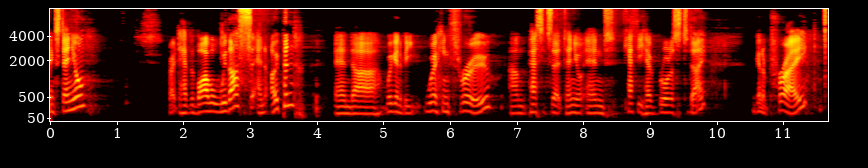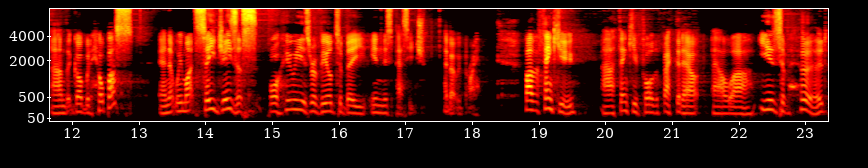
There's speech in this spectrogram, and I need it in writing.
Thanks, Daniel. Great to have the Bible with us and open. And uh, we're going to be working through um, the passage that Daniel and Kathy have brought us today. We're going to pray um, that God would help us and that we might see Jesus for who he is revealed to be in this passage. How about we pray? Father, thank you. Uh, thank you for the fact that our, our uh, ears have heard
